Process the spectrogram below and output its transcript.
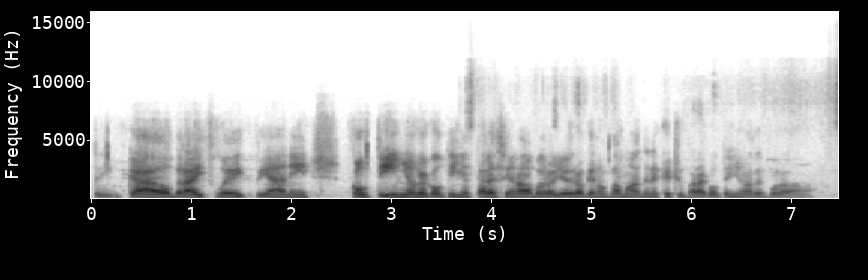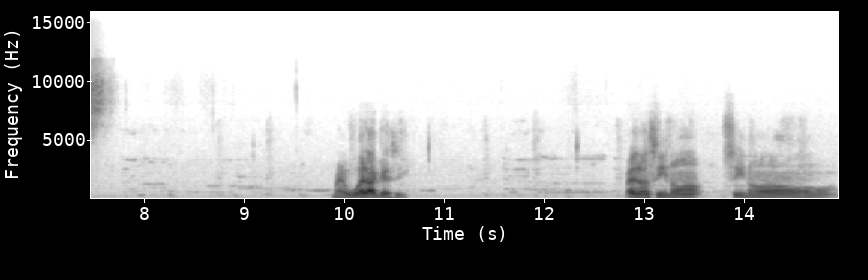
Trincado, Braithwaite, Pjanic, Coutinho, que Coutinho está lesionado, pero yo creo que nos vamos a tener que chupar a Coutinho una temporada más. Me huela que sí. Pero si no, si no,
